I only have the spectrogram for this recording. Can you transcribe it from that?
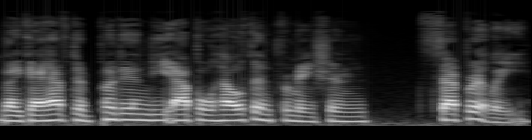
Like I have to put in the Apple Health information separately.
